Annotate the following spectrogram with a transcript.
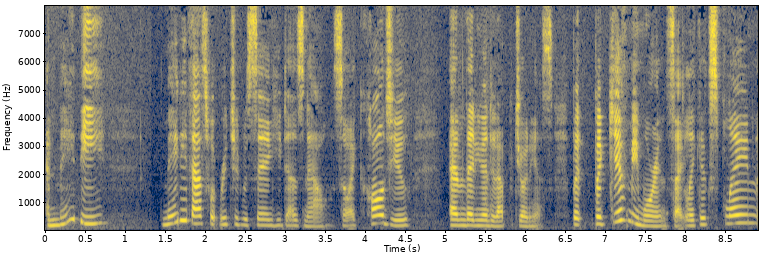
and maybe maybe that's what Richard was saying he does now. So I called you and then you ended up joining us. But but give me more insight. Like explain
